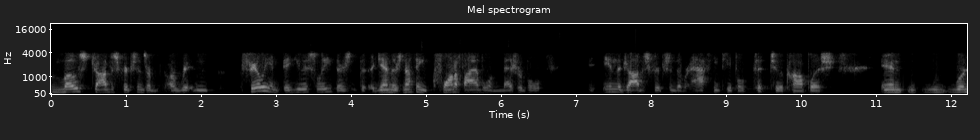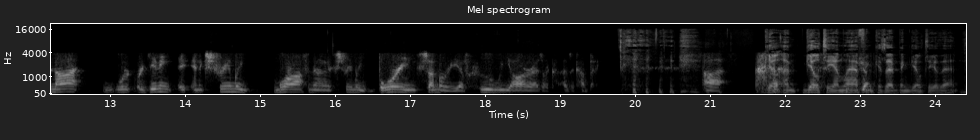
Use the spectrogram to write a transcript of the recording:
most job descriptions are, are written fairly ambiguously. There's again, there's nothing quantifiable and measurable in the job description that we're asking people to, to accomplish, and we're not we're, we're giving an extremely more often than an extremely boring summary of who we are as a as a company. uh, I'm guilty. I'm laughing because I've been guilty of that.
